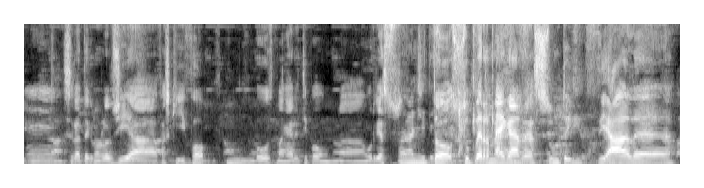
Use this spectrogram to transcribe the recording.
mhm. Se la tecnologia fa schifo, mm, boh, magari tipo un, uh, un riassunto, super mega riassunto iniziale,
